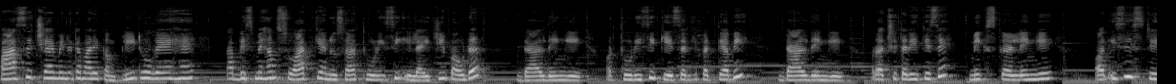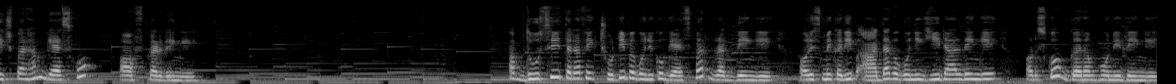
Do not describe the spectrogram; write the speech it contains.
पाँच से छह मिनट हमारे कंप्लीट हो गए हैं। अब इसमें हम स्वाद के अनुसार थोड़ी सी इलायची पाउडर डाल देंगे और थोड़ी सी केसर की पत्तियाँ भी डाल देंगे और अच्छी तरीके से मिक्स कर लेंगे और इसी स्टेज पर हम गैस को ऑफ़ कर देंगे। अब दूसरी तरफ़ एक छोटी भगोनी को गैस पर रख देंगे और इसमें करीब आधा भगोनी घी डाल देंगे और उसको गर्म होने देंगे।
